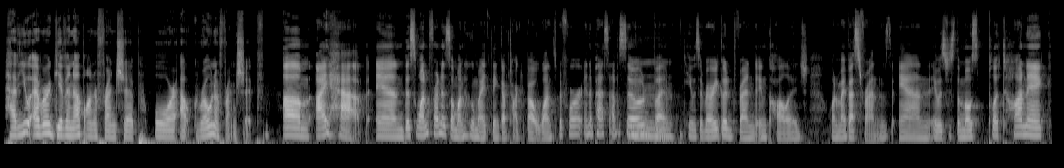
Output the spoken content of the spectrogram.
have you ever given up on a friendship or outgrown a friendship? Um, I have, and this one friend is someone whom I think I've talked about once before in a past episode, mm. but he was a very good friend in college, one of my best friends, and it was just the most platonic,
